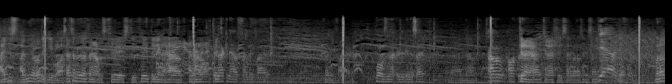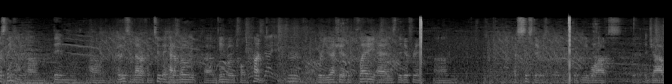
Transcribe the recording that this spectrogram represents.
I just, I mean, I love the Ewoks. That's another thing I was curious. Do you think they're gonna have? I don't know. They're not gonna have friendly fire. friendly fire. What wasn't that what you were gonna say? Uh, no. Oh, awkward. Can I, can I actually say what I was gonna say? Yeah, it. What I was thinking, um, in um, at least in Battlefront 2, they had a mode, uh, game mode called Hunt, Mm. where you actually have to play as the different um, assisters, the, the Ewoks, the, the Jawas,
